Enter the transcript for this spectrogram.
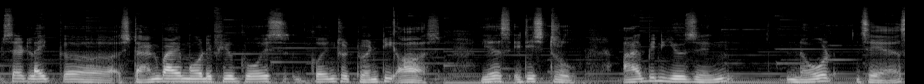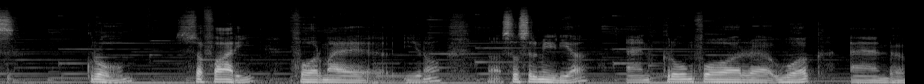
said like uh, standby mode if you go is going to 20 hours. Yes it is true. I've been using node.js chrome safari for my you know uh, social media and chrome for uh, work and uh,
